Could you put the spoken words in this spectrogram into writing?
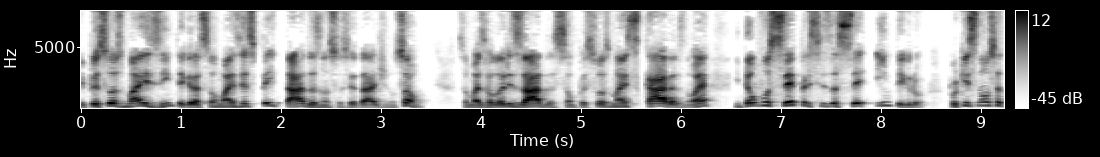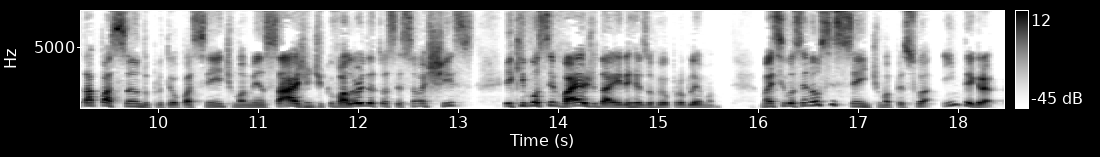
E pessoas mais íntegras são mais respeitadas na sociedade, não são? São mais valorizadas, são pessoas mais caras, não é? Então você precisa ser íntegro, porque senão você está passando para o teu paciente uma mensagem de que o valor da tua sessão é X e que você vai ajudar ele a resolver o problema. Mas se você não se sente uma pessoa íntegra,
